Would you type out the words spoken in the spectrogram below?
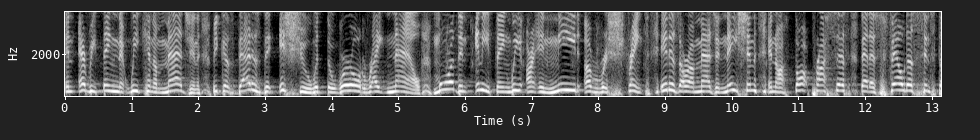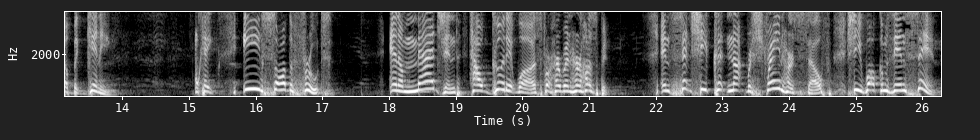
and everything that we can imagine because that is the issue with the world right now. More than anything, we are in need of restraint. It is our imagination and our thought process that has failed us since the beginning. Okay, Eve saw the fruit and imagined how good it was for her and her husband. And since she could not restrain herself, she welcomes in sin.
